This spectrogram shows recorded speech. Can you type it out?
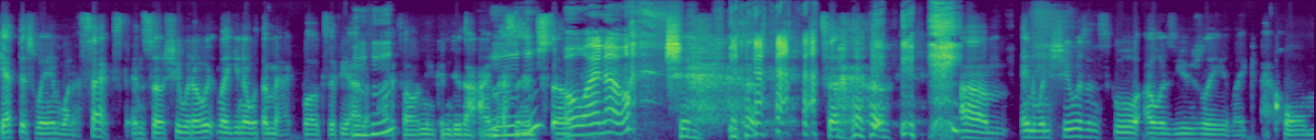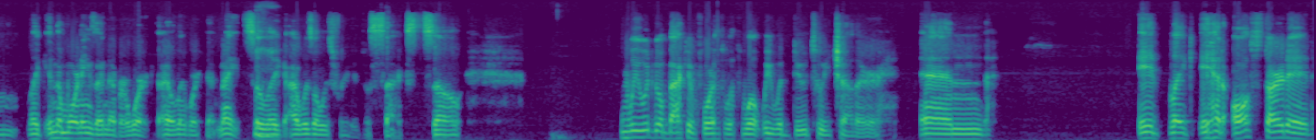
get this way and want to sext. And so she would always like you know with the MacBooks, if you have Mhm. an iPhone, you can do that iMessage. Mhm. So, oh, I know. she, so um and when she was in school i was usually like at home like in the mornings i never worked i only worked at night so Mhm. like i was always free to just sext so we would go back and forth with what we would do to each other and it like it had all started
